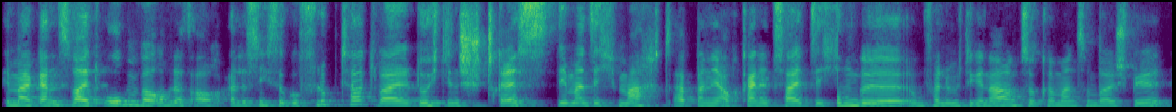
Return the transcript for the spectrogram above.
immer ganz weit oben, warum das auch alles nicht so gefluppt hat, weil durch den Stress, den man sich macht, hat man ja auch keine Zeit, sich um, um vernünftige Nahrung zu kümmern zum Beispiel.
